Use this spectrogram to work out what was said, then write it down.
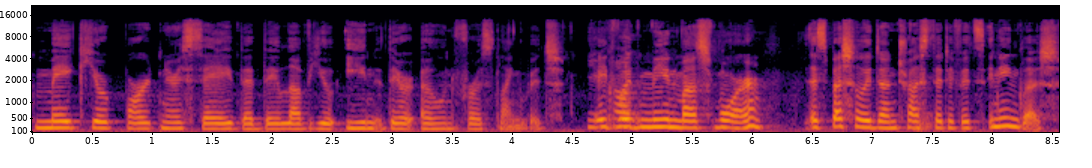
make your partner say that they love you in their own first language. You it would mean much more. Especially don't trust it if it's in English.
